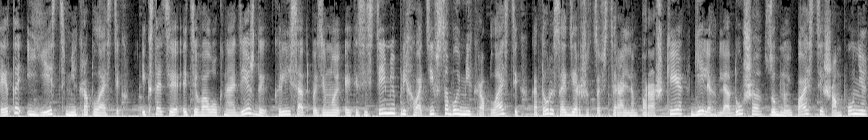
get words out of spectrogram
Это и есть микропластик. И, кстати, эти волокна одежды колесят по земной экосистеме, прихватив с собой микропластик, который содержится в стиральном порошке, гелях для душа, зубной пасте, шампуне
